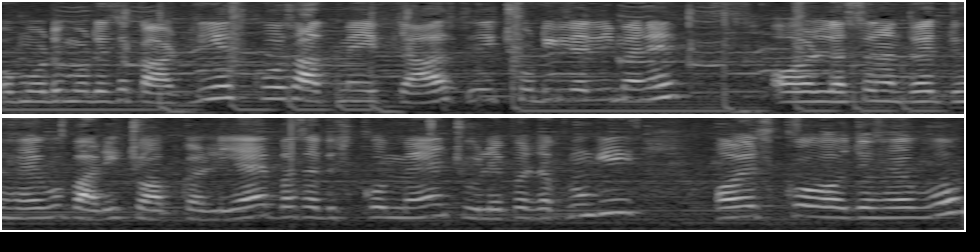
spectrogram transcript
और मोटे मोटे से काट लिए इसको। साथ में एक प्याज, एक छोटी ले ली मैंने और लहसुन अदरक जो है वो बारीक चॉप कर लिया है। बस अब इसको मैं चूल्हे पर रखूँगी और इसको जो है वो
